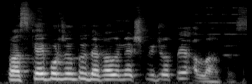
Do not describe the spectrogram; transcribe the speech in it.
তো আজকে এই পর্যন্তই, দেখা হবে নেক্সট ভিডিওতে আল্লাহ হাফেজ।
